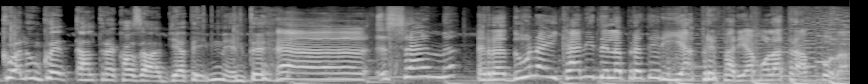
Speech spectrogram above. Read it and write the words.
qualunque altra cosa abbiate in mente. Eh, Sam, raduna i cani della prateria. Prepariamo la trappola.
